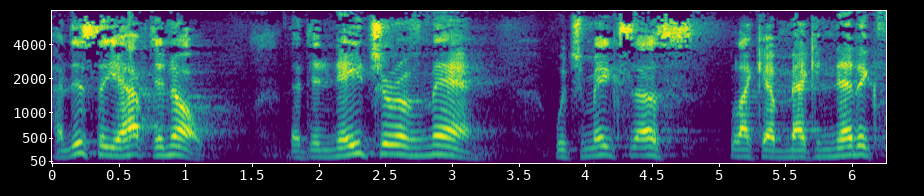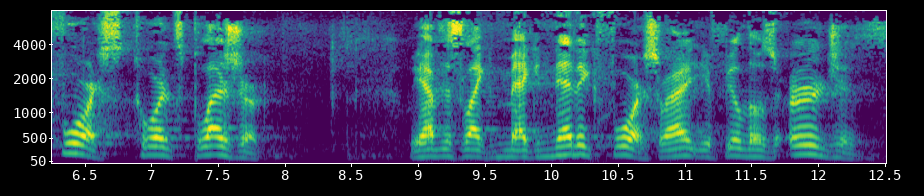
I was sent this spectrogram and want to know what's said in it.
And this you have to know, that the nature of man, which makes us like a magnetic force towards pleasure, we have this like magnetic force, right? You feel those urges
